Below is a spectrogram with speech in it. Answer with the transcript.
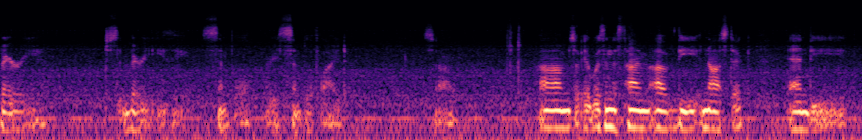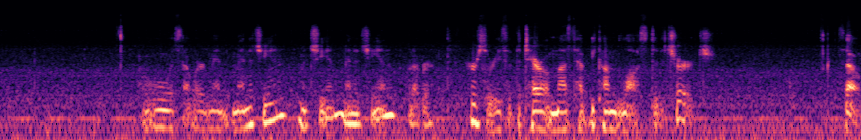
very, just very easy, simple, very simplified. So, um, so it was in this time of the Gnostic and the oh, what's that word? Man- Manichean, Manichean, Manichean, whatever. Hersaries that the tarot must have become lost to the church. So,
